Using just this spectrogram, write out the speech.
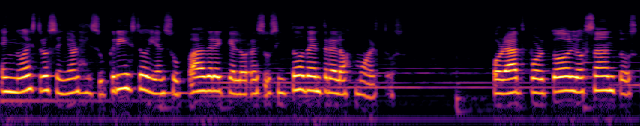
en nuestro Señor Jesucristo y en su Padre que lo resucitó de entre los muertos. Orad por todos los santos,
